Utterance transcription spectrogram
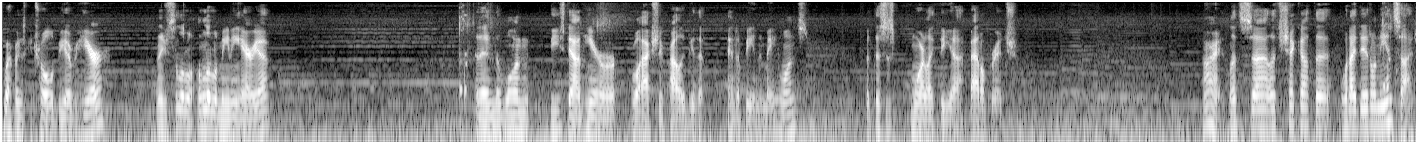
weapons control will be over here. And then just a little a little meeting area. And then the one these down here will actually probably be the end up being the main ones. But this is more like the uh, battle bridge. All right, let's uh, let's check out the what I did on the inside.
